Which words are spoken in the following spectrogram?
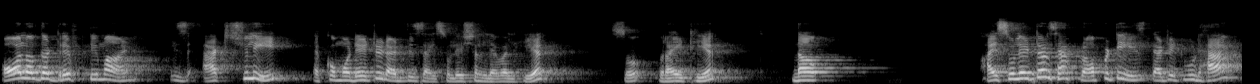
all of the drift demand is actually accommodated at this isolation level here. So right here. Now, Isolators have properties that it would have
